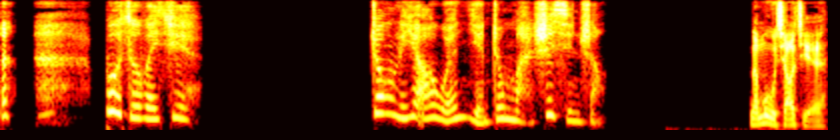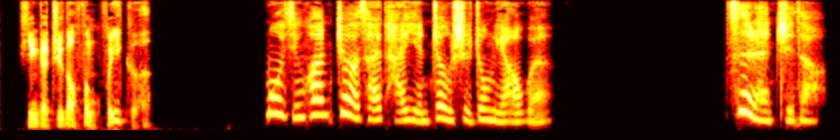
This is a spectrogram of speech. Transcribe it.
哼，不足为惧。钟离敖文眼中满是欣赏。那穆小姐应该知道凤飞阁。穆景欢这才抬眼正视钟离敖文。自然知道，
